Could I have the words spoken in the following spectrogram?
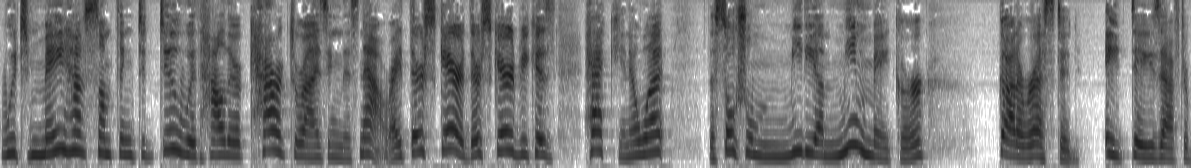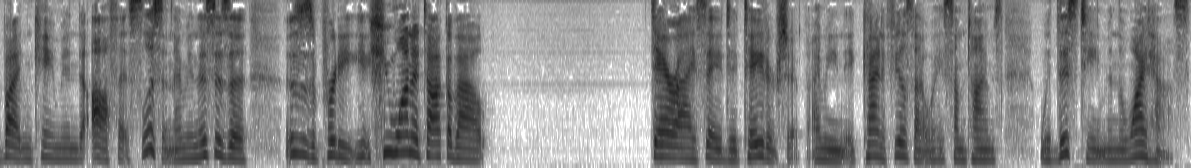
which may have something to do with how they're characterizing this now, right? They're scared. They're scared because, heck, you know what? The social media meme maker got arrested eight days after Biden came into office. Listen, I mean, this is a this is a pretty. You, you want to talk about, dare I say, dictatorship? I mean, it kind of feels that way sometimes with this team in the White House.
